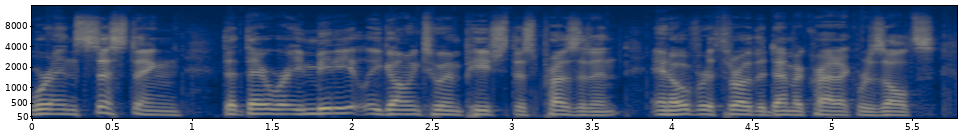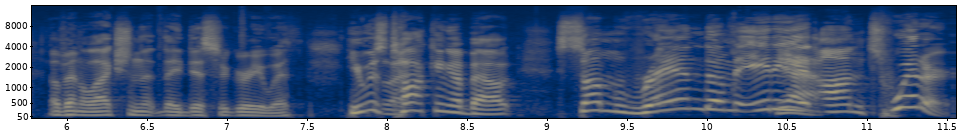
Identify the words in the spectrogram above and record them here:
were insisting that they were immediately going to impeach this president and overthrow the democratic results of an election that they disagree with. He was talking about some random idiot Yeah. on Twitter.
